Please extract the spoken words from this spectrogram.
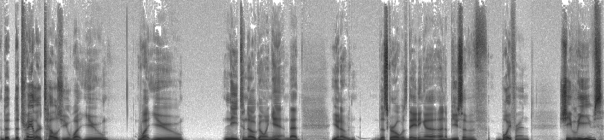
the the trailer tells you what you what you need to know going in. That you know this girl was dating a, an abusive boyfriend. She leaves.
